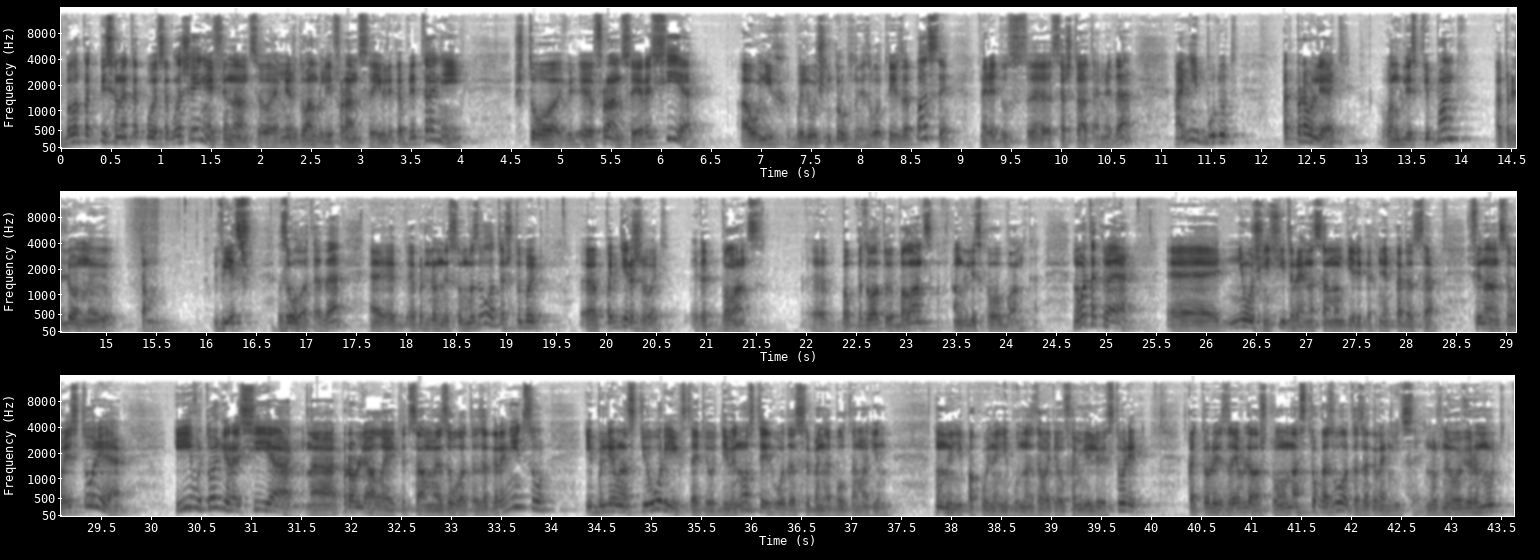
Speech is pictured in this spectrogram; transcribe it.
И было подписано такое соглашение финансовое между Англией, Францией и Великобританией, что э, Франция и Россия, а у них были очень крупные золотые запасы, наряду с, э, со Штатами, да, они будут отправлять в английский банк определенную там, вес золота, да, э, определенные суммы золота, чтобы поддерживать этот баланс, золотой баланс английского банка. Ну, вот такая не очень хитрая на самом деле, как мне кажется, финансовая история. И в итоге Россия э, отправляла это самое золото за границу. И были у нас теории, кстати, вот 90-е годы особенно был там один, ну, ныне покойно, не буду называть его фамилию, историк, который заявлял, что у нас столько золота за границей, нужно его вернуть,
